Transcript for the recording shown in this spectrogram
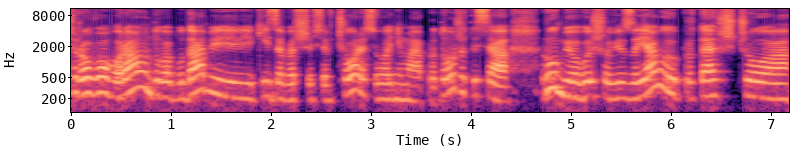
чергового раунду в Абу-Дабі, який завершився вчора, сьогодні має продовжитися. Рубіо вийшов із заявою про те, що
